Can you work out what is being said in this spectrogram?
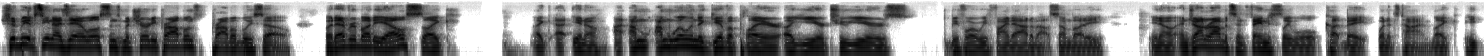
should we have seen Isaiah Wilson's maturity problems? Probably so. But everybody else, like, like uh, you know, I, I'm I'm willing to give a player a year, two years before we find out about somebody, you know. And Jon Robinson famously will cut bait when it's time. Like he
